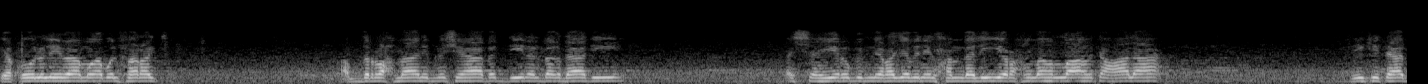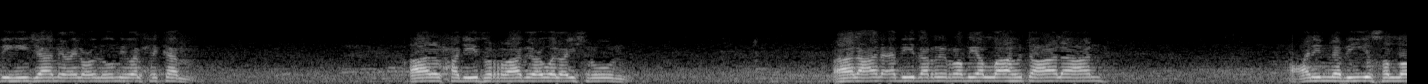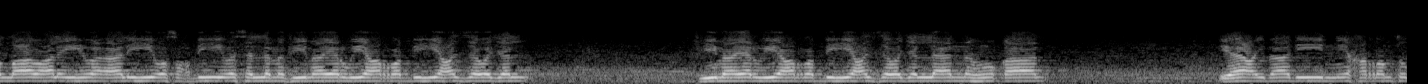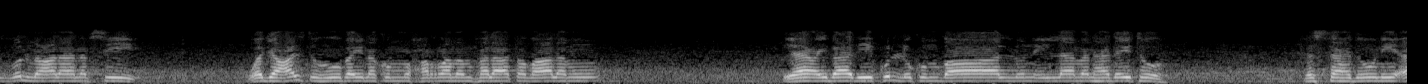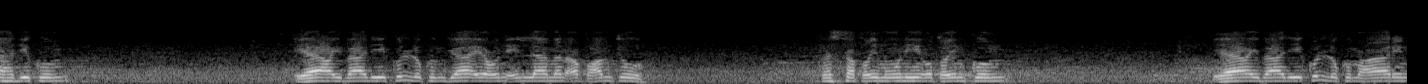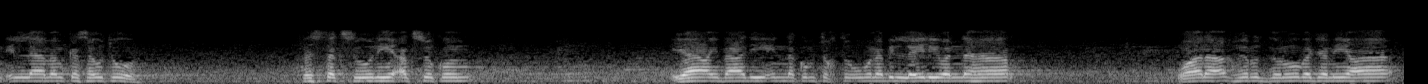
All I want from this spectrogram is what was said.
يقول الإمام أبو الفرج عبد الرحمن بن شهاب الدين البغدادي الشهير بابن رجب الحنبلي رحمه الله تعالى في كتابه جامع العلوم والحكم. قال الحديث الرابع والعشرون. قال عن أبي ذر رضي الله تعالى عنه عن النبي صلى الله عليه وآله وصحبه وسلم فيما يروي عن ربه عز وجل فيما يروي عن ربه عز وجل أنه قال يا عبادي إني حرمت الظلم على نفسي وجعلته بينكم محرما فلا تظالموا. يا عبادي كلكم ضال إلا من هديته. فاستهدوني أهدكم. يا عبادي كلكم جائع إلا من أطعمته. فاستطعموني أطعمكم. يا عبادي كلكم عار إلا من كسوته. فاستكسوني أكسكم. يا عبادي إنكم تخطئون بالليل والنهار وأنا أغفر الذنوب جميعا.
